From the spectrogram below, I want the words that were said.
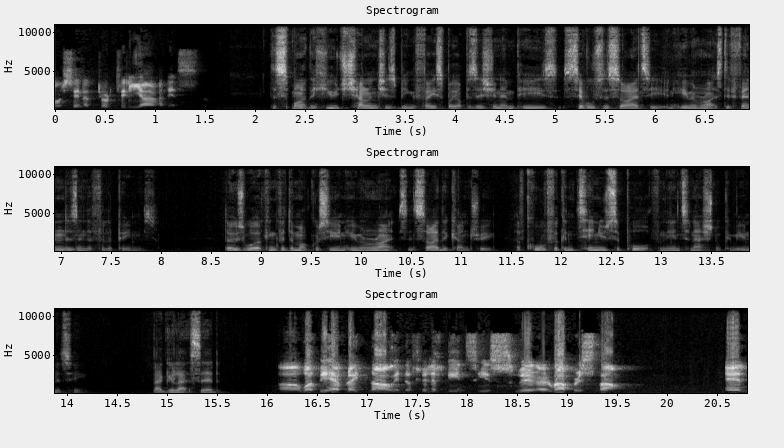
or Senator Trillanes. Despite the huge challenges being faced by opposition MPs, civil society, and human rights defenders in the Philippines, those working for democracy and human rights inside the country have called for continued support from the international community. Baguilat said, uh, What we have right now in the Philippines is we're a rubber stamp and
